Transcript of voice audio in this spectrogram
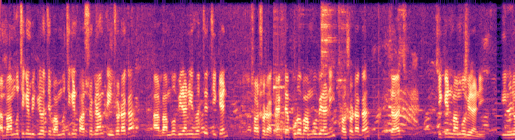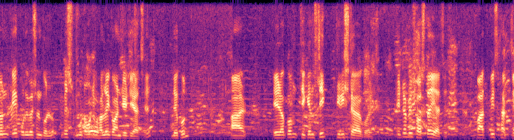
আর বাম্বু চিকেন বিক্রি হচ্ছে। বাম্বু চিকেন পাঁচশো গ্রাম, তিনশো টাকা। আর বাম্বু বিরিয়ানি হচ্ছে চিকেন ছশো টাকা। একটা পুরো বাম্বু বিরিয়ানি, ছশো টাকা চার্জ চিকেন বাম্বু বিরিয়ানি। তিনজনকে পরিবেশন করল। বেশ মোটামুটি ভালোই কোয়ান্টিটি আছে, দেখুন। আর এরকম চিকেন স্টিক তিরিশ টাকা করে। এটা বেশ সস্তাই আছে, পাঁচ পিস থাকছে।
